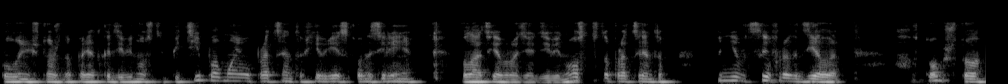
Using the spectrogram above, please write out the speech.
было уничтожено порядка 95, по-моему, процентов еврейского населения. В Латвии вроде 90 процентов. Но не в цифрах дело, а в том, что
